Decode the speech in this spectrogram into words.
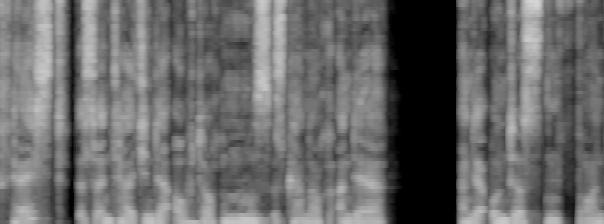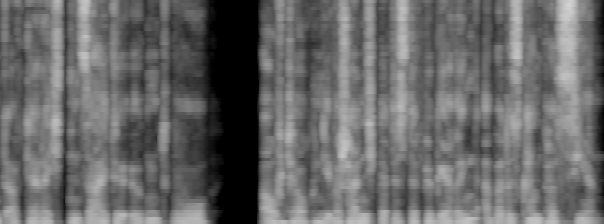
fest, dass ein Teilchen da auftauchen muss. Es kann auch an der, an der untersten Front auf der rechten Seite irgendwo auftauchen. Die Wahrscheinlichkeit ist dafür gering, aber das kann passieren.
